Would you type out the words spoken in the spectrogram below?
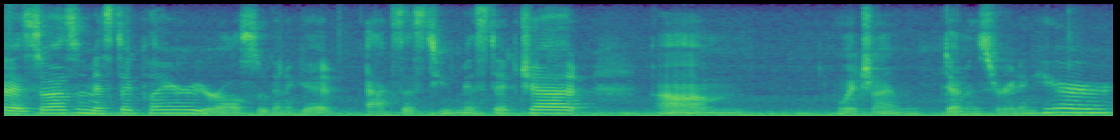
Okay, so as a Mystic player, you're also going to get access to Mystic Chat, um, which I'm demonstrating here.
